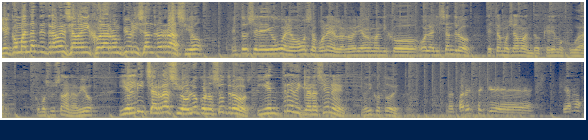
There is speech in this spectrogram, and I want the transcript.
Y el comandante Traversa me dijo, la rompió Lisandro Racio. Entonces le digo, bueno, vamos a ponerlo. Noelia Gorman dijo, hola Lisandro, te estamos llamando, queremos jugar. Como Susana, ¿vio? Y el Licha Racio habló con nosotros y en tres declaraciones nos dijo todo esto me parece que, hemos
